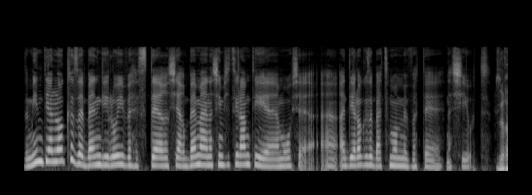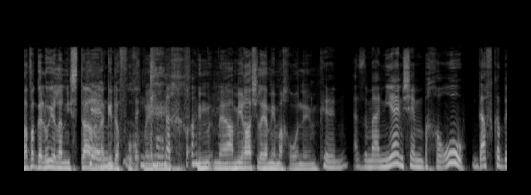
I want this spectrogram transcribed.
זה מין דיאלוג כזה בין גילוי והסתר, שהרבה מהאנשים שצילמתי אה, אמרו שהדיאלוג הזה בעצמו מבטא נשיות. זה רב הגלוי על הנסתר, כן. להגיד הפוך, כן, נכון. מהאמירה של הימים האחרונים. כן, אז זה מעניין שהם בחרו דווקא ב...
